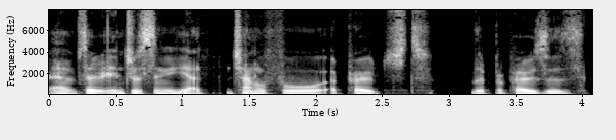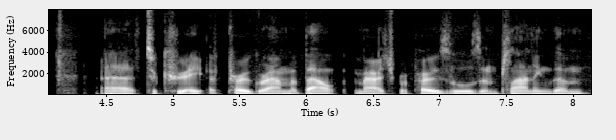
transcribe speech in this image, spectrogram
Um, so interestingly, yeah, Channel Four approached the proposers uh, to create a program about marriage proposals and planning them,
